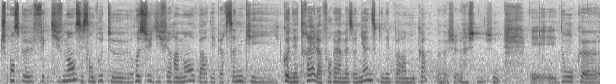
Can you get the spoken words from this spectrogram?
je pense qu'effectivement, c'est sans doute euh, reçu différemment par des personnes qui connaîtraient la forêt amazonienne, ce qui n'est pas mon cas. Euh, et, donc, euh,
